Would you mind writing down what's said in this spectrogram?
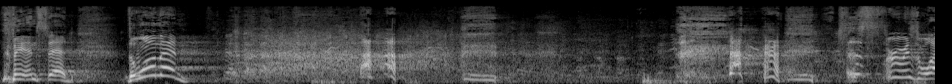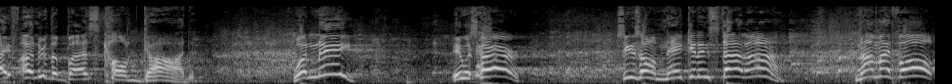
The man said, the woman. Just threw his wife under the bus called God. Wasn't me. It was her. She was all naked and stuff, huh? Not my fault.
